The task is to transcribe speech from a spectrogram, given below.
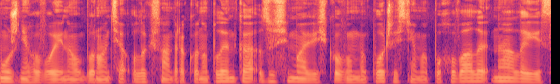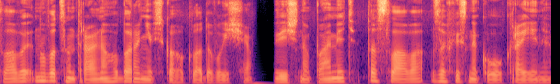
Мужнього воїна-оборонця Олександра Конопленка з усіма військовими почестями поховали на Алеї Слави новоцентрального Баранівського кладовища. Вічна пам'ять та слава захиснику України.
